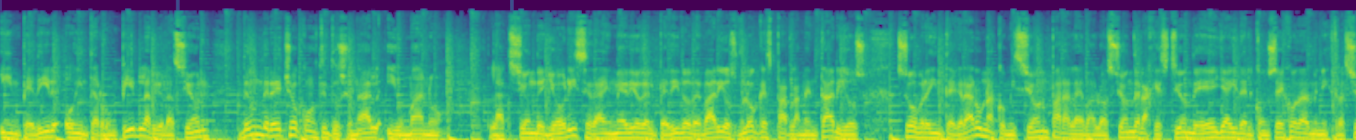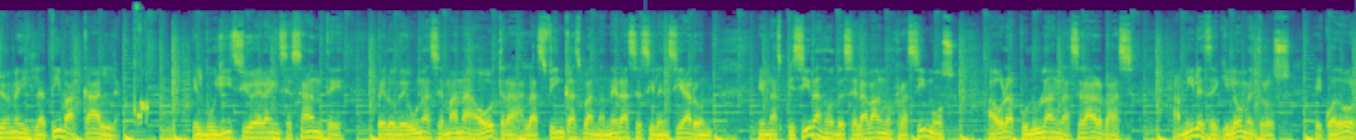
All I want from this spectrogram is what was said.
impedir o interrumpir la violación de un derecho constitucional y humano. La acción de Llori se da en medio del pedido de varios bloques parlamentarios sobre integrar una comisión para la evaluación de la gestión de ella y del Consejo de Administración Legislativa CAL. El bullicio era incesante, pero de una semana a otra las fincas bananeras se silenciaron. En las piscinas donde se lavan los racimos, ahora pululan las larvas. A miles de kilómetros, Ecuador,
